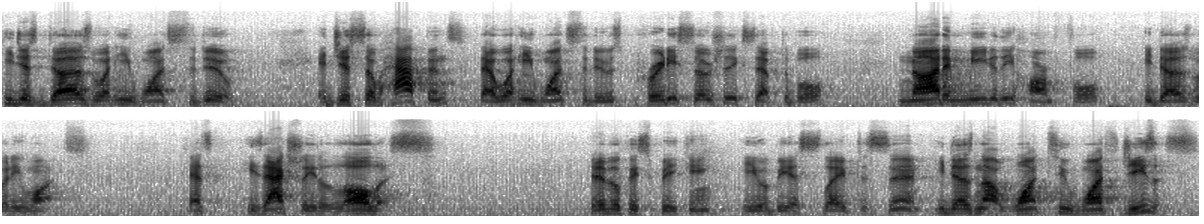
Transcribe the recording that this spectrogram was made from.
He just does what he wants to do. It just so happens that what he wants to do is pretty socially acceptable, not immediately harmful. He does what he wants. That's, he's actually lawless. biblically speaking, he would be a slave to sin. He does not want to want Jesus.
